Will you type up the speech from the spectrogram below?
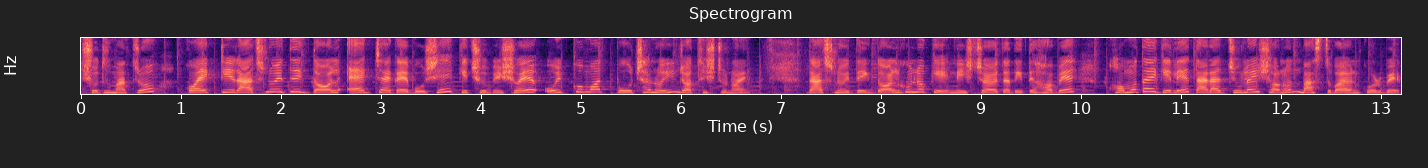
শুধুমাত্র কয়েকটি রাজনৈতিক দল এক জায়গায় বসে কিছু বিষয়ে ঐক্যমত পৌঁছানোই যথেষ্ট নয়। রাজনৈতিক দলগুলোকে নিশ্চয়তা দিতে হবে, ক্ষমতায় গেলে তারা জুলাই সনদ বাস্তবায়ন করবে।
